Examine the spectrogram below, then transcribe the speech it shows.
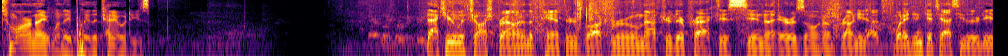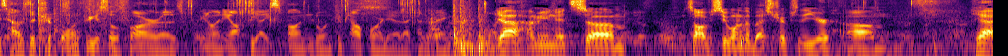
tomorrow night when they play the Coyotes. Back here with Josh Brown in the Panthers locker room after their practice in uh, Arizona. Brownie, uh, what I didn't get to ask you the other day is how's the trip going for you so far? Uh, you know, any off the ice fun going through California, that kind of thing. Yeah, I mean it's um, it's obviously one of the best trips of the year. Um, yeah,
